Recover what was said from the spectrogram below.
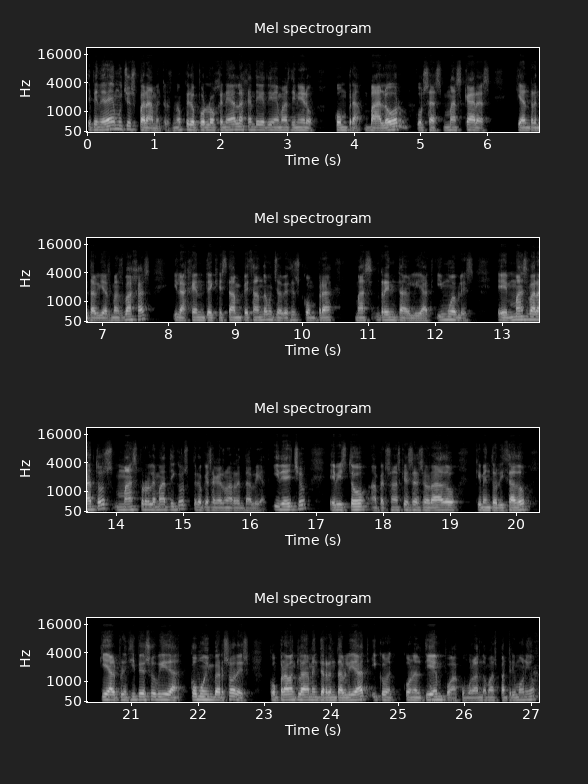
Dependerá de muchos parámetros, ¿no? Pero por lo general, la gente que tiene más dinero compra valor, cosas más caras que han rentabilidades más bajas, y la gente que está empezando muchas veces compra más rentabilidad. Inmuebles eh, más baratos, más problemáticos, pero que sacas una rentabilidad. Y de hecho, he visto a personas que he asesorado, que he mentorizado, que al principio de su vida, como inversores, compraban claramente rentabilidad y con, con, el tiempo, acumulando más patrimonio,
